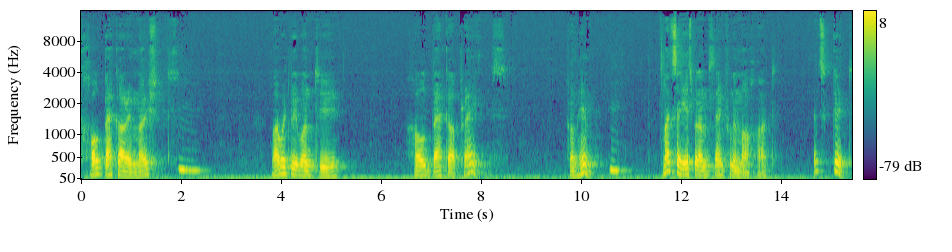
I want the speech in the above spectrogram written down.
hold back our emotions? Why would we want to hold back our praise from Him? Mm. Might say yes, but I'm thankful in my heart. That's good.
